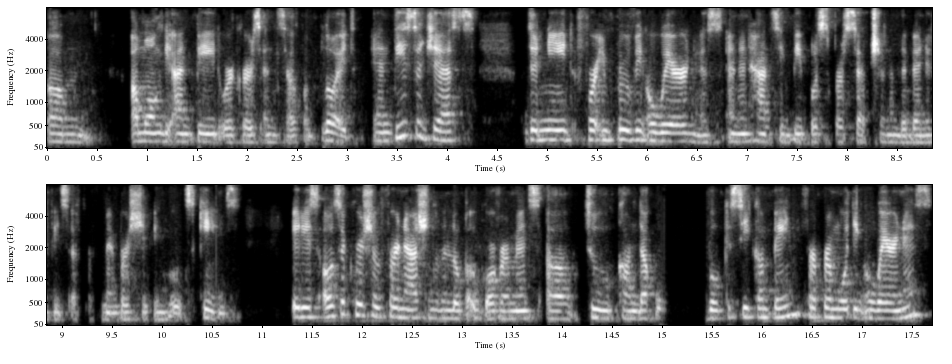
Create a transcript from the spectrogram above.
um, among the unpaid workers and self-employed. And this suggests the need for improving awareness and enhancing people's perception of the benefits of membership in both schemes. It is also crucial for national and local governments uh, to conduct advocacy campaign for promoting awareness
